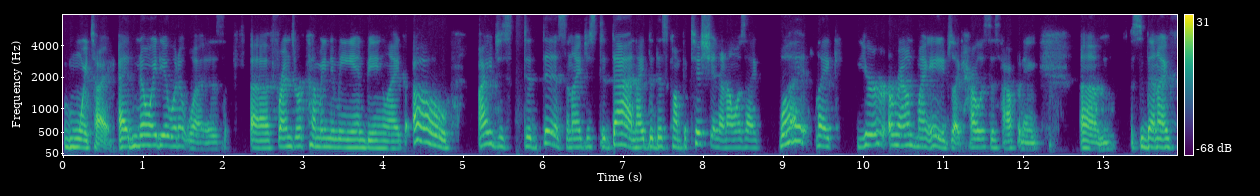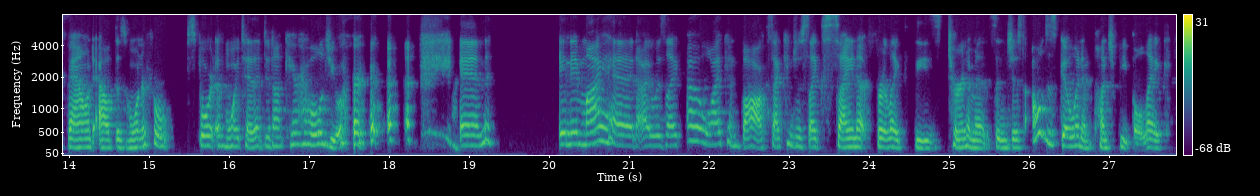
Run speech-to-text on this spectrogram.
Muay Thai. I had no idea what it was. Uh, friends were coming to me and being like, "Oh, I just did this and I just did that and I did this competition," and I was like, "What? Like you're around my age? Like how is this happening?" Um, so then I found out this wonderful sport of Muay Thai that did not care how old you are, and and in my head i was like oh well, i can box. I can just like sign up for like these tournaments and just i'll just go in and punch people. Like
